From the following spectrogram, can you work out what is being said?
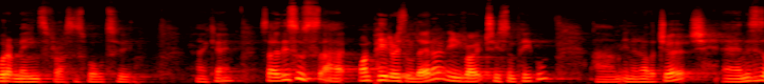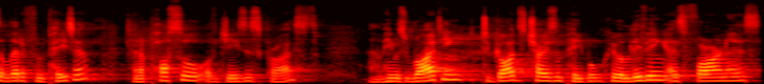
what it means for us as well too. Okay, so this was uh, 1 Peter is a letter he wrote to some people um, in another church. And this is a letter from Peter an apostle of Jesus Christ. Um, he was writing to God's chosen people who are living as foreigners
